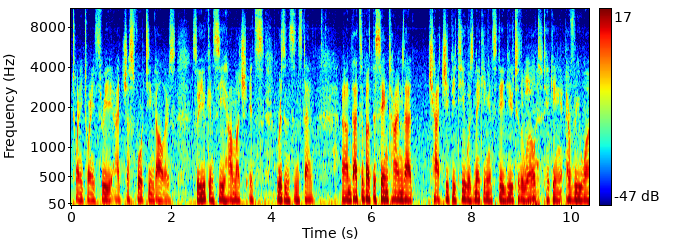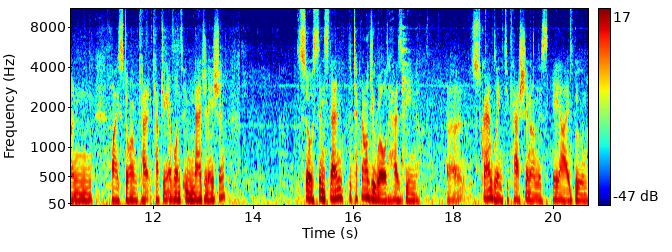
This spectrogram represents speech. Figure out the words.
2023 at just $14. So you can see how much it's risen since then. Um, that's about the same time that ChatGPT was making its debut to the world, taking everyone by storm, ca capturing everyone's imagination. So since then, the technology world has been uh, scrambling to cash in on this AI boom.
